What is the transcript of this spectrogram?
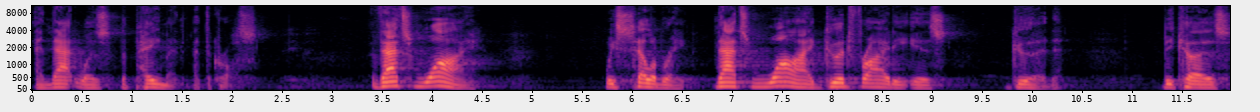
and that was the payment at the cross. That's why we celebrate. That's why Good Friday is good, because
